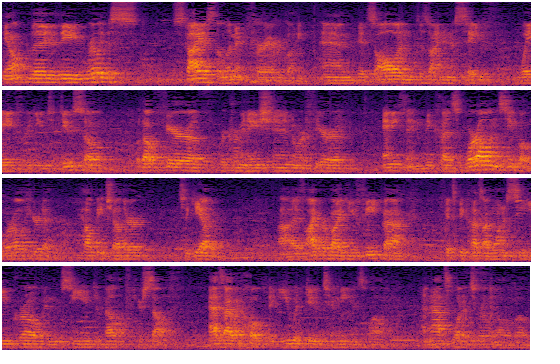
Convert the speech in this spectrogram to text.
You know, the, the really the sky is the limit for everybody, and it's all in, designing a safe way for you to do so without fear of recrimination or fear of anything, because we're all in the same boat. We're all here to help each other together. Uh, if I provide you feedback, it's because I want to see you grow and see you develop yourself, as I would hope that you would do to me as well. And that's what it's really all about.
